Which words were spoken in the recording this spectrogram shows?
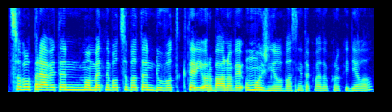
co byl právě ten moment, nebo co byl ten důvod, který Orbánovi umožnil vlastně takovéto kroky dělat?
